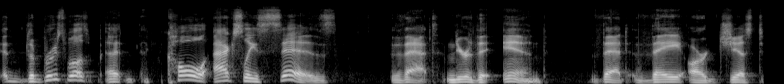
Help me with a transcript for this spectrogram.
the Bruce Willis uh, Cole actually says that near the end that they are just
